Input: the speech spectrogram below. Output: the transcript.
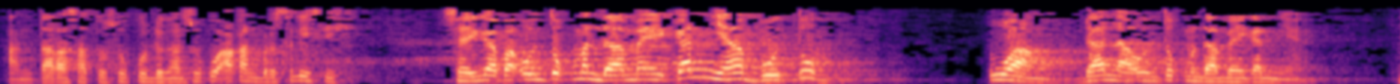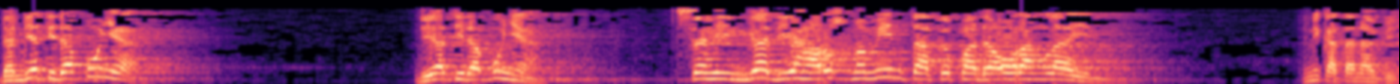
Antara satu suku dengan suku akan berselisih sehingga Pak untuk mendamaikannya butuh uang, dana untuk mendamaikannya. Dan dia tidak punya. Dia tidak punya. Sehingga dia harus meminta kepada orang lain. Ini kata Nabi.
